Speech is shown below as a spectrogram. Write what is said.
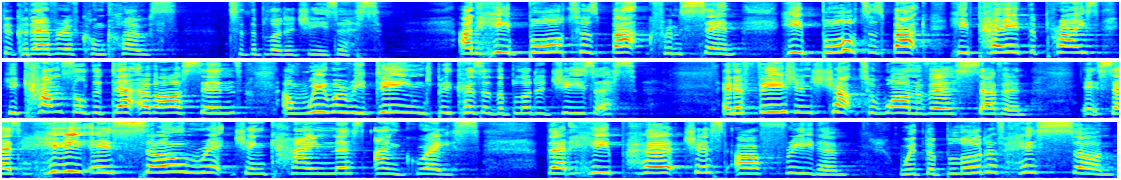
that could ever have come close to the blood of Jesus. And he bought us back from sin. He bought us back. He paid the price. He cancelled the debt of our sins. And we were redeemed because of the blood of Jesus. In Ephesians chapter 1, verse 7, it says, He is so rich in kindness and grace that he purchased our freedom with the blood of his Son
